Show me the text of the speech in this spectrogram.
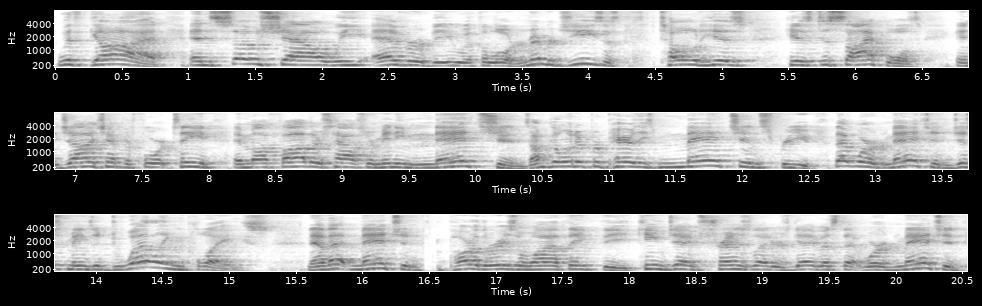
with God, and so shall we ever be with the Lord. Remember, Jesus told his his disciples in John chapter 14, in my Father's house are many mansions. I'm going to prepare these mansions for you. That word mansion just means a dwelling place. Now, that mansion, part of the reason why I think the King James translators gave us that word mansion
